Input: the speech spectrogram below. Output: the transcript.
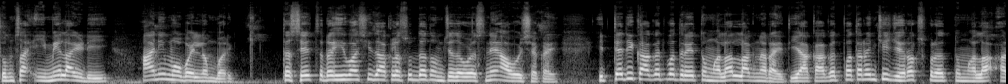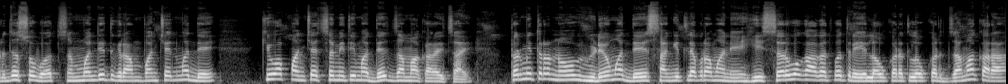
तुमचा ईमेल आय डी आणि मोबाईल नंबर तसेच रहिवासी दाखलासुद्धा तुमच्याजवळ असणे आवश्यक आहे. इत्यादी कागदपत्रे तुम्हाला लागणार आहेत. या कागदपत्रांची झेरॉक्स प्रत तुम्हाला अर्जासोबत संबंधित ग्रामपंचायतमध्ये किंवा पंचायत समितीमध्ये जमा करायचं आहे. तर मित्रांनो व्हिडिओमध्ये सांगितल्याप्रमाणे ही सर्व कागदपत्रे लवकरात लवकर जमा करा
